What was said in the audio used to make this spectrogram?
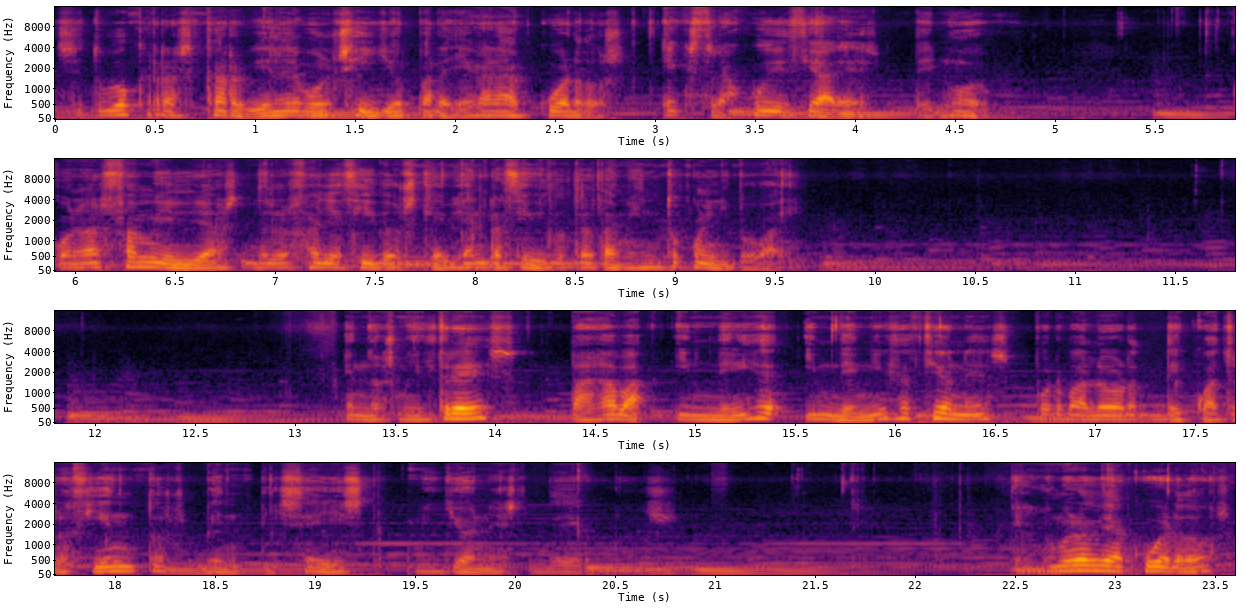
se tuvo que rascar bien el bolsillo para llegar a acuerdos extrajudiciales, de nuevo, con las familias de los fallecidos que habían recibido tratamiento con Lipobay. En 2003 pagaba indemnizaciones por valor de 426 millones de euros. El número de acuerdos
